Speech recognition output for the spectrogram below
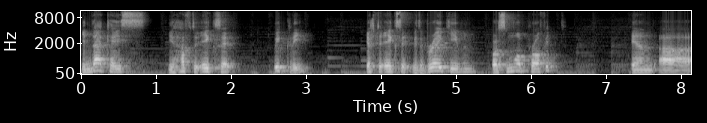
in that case, you have to exit quickly. You have to exit with a break even or small profit and uh,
